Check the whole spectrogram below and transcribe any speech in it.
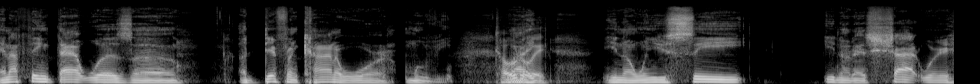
and I think that was uh, a different kind of war movie. Totally. Like, you know, when you see, you know, that shot where he,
